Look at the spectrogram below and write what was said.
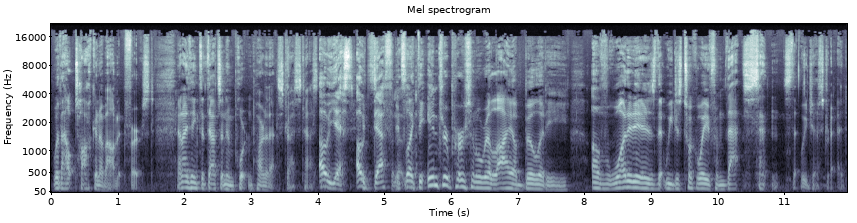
without talking about it first? And I think that that's an important part of that stress test. oh yes, oh definitely, It's like the interpersonal reliability of what it is that we just took away from that sentence that we just read.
